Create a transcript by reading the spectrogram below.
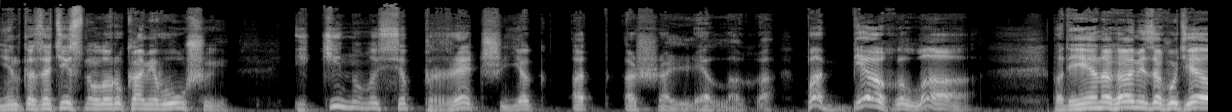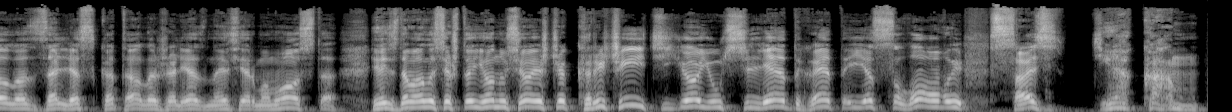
Ненка заціснула руками вушы і кінулася прэч як ад ашалелага побегла. Под яе ногами загудела заляскатала жалезная ферма моста ей здавалася что ён усё яшчэ крычыць ёй услед гэтыя словы са здекам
